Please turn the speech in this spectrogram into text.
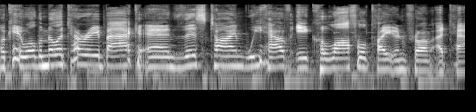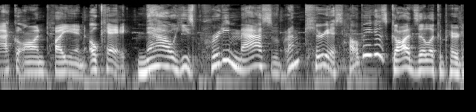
Okay, well, the military back, and this time we have a Colossal Titan from Attack on Titan. Okay, now he's pretty massive, but I'm curious, how big is Godzilla compared.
